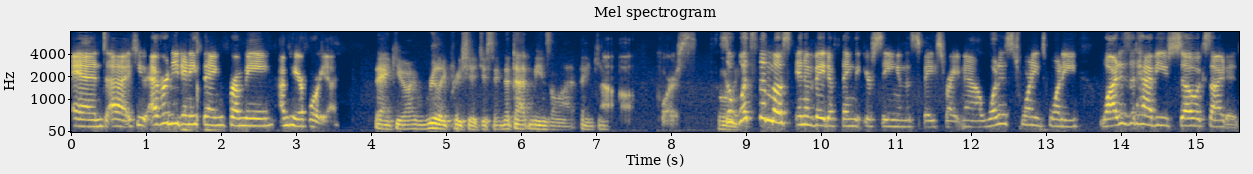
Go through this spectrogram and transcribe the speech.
And uh, if you ever need anything from me i'm here for you thank you. I really appreciate you saying that. That means a lot. Thank you. Oh, of course totally. so what's the most innovative thing that you're seeing in the space right now? What is 2020 why does it have you so excited?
